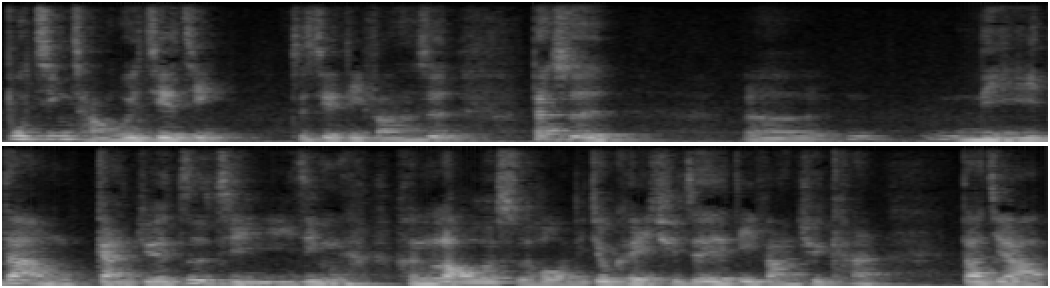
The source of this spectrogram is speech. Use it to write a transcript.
不经常会接近这些地方，但是但是呃，你一旦感觉自己已经很老的时候，你就可以去这些地方去看大家。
